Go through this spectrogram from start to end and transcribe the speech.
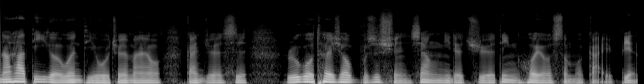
那他第一个问题，我觉得蛮有感觉是，如果退休不是选项，你的决定会有什么改变？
